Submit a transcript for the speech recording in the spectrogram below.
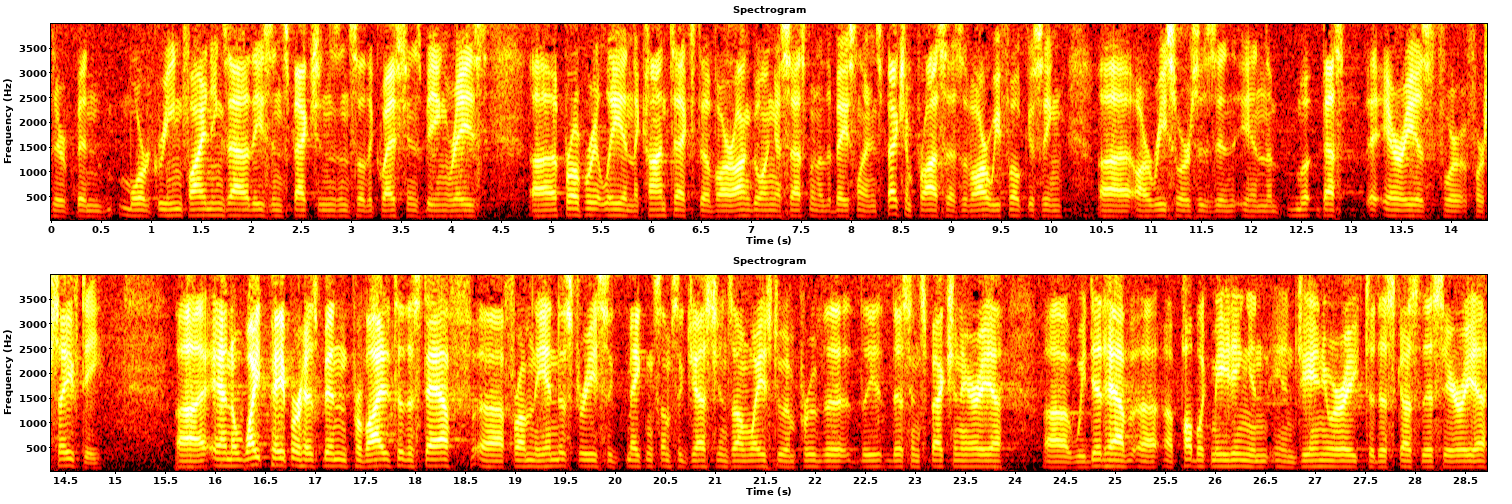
there have been more green findings out of these inspections, and so the question is being raised uh, appropriately in the context of our ongoing assessment of the baseline inspection process of are we focusing uh, our resources in in the best areas for for safety. Uh, And a white paper has been provided to the staff uh, from the industry, making some suggestions on ways to improve the, the- this inspection area. Uh, We did have a, a public meeting in, in January to discuss this area.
